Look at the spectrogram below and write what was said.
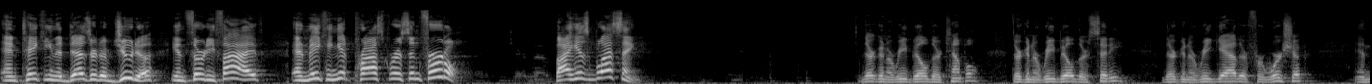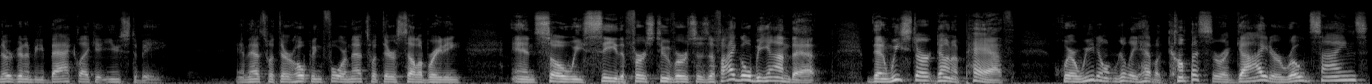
and taking the desert of Judah in 35 and making it prosperous and fertile by his blessing. They're going to rebuild their temple, they're going to rebuild their city, they're going to regather for worship, and they're going to be back like it used to be. And that's what they're hoping for, and that's what they're celebrating. And so we see the first two verses. If I go beyond that, then we start down a path where we don't really have a compass or a guide or road signs.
